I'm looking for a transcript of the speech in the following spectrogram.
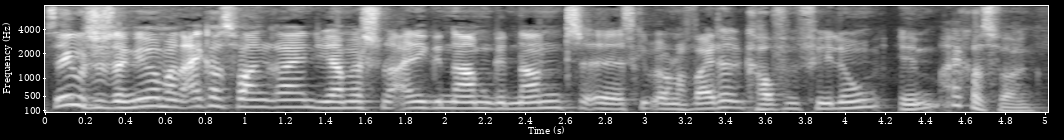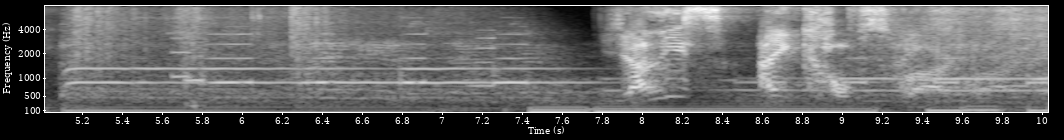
Sehr gut, dann gehen wir mal in den Einkaufswagen rein. Wir haben ja schon einige Namen genannt. Äh, Es gibt auch noch weitere Kaufempfehlungen im Einkaufswagen. Jannis Einkaufswagen.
